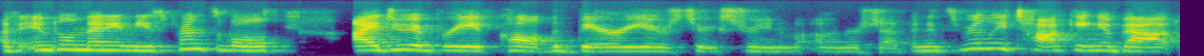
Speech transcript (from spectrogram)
of implementing these principles. I do a brief called The Barriers to Extreme Ownership. And it's really talking about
